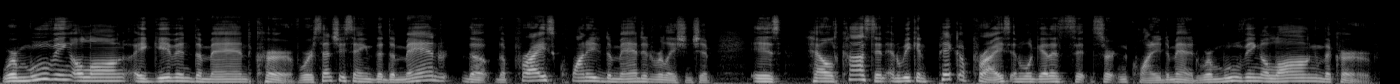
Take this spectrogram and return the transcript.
we're moving along a given demand curve. We're essentially saying the demand, the, the price quantity demanded relationship is held constant, and we can pick a price and we'll get a certain quantity demanded. We're moving along the curve.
